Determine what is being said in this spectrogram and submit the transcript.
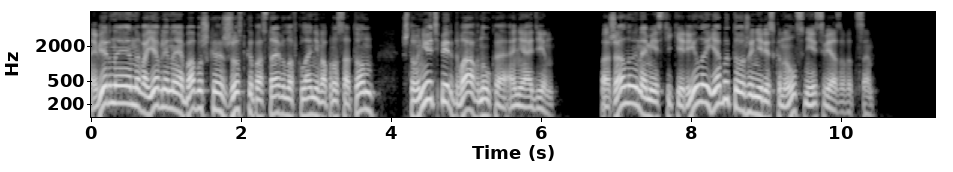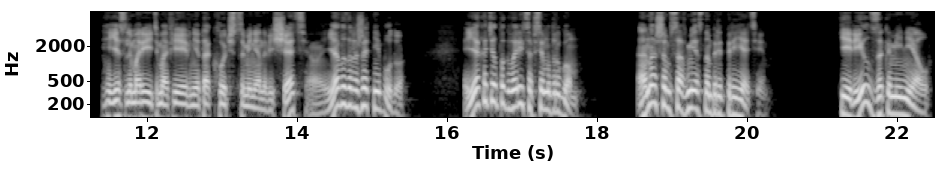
Наверное, новоявленная бабушка жестко поставила в клане вопрос о том, что у нее теперь два внука, а не один. Пожалуй, на месте Кирилла я бы тоже не рискнул с ней связываться. Если Марии Тимофеевне так хочется меня навещать, я возражать не буду. Я хотел поговорить совсем о другом. О нашем совместном предприятии. Кирилл закаменел.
